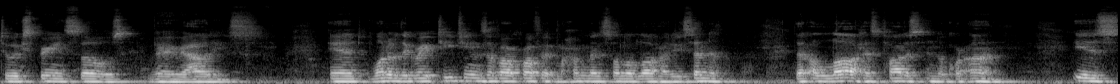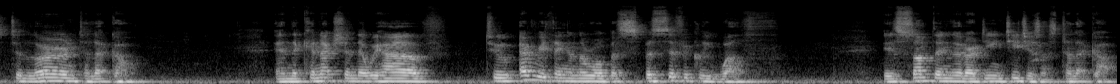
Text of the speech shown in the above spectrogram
to experience those very realities. And one of the great teachings of our Prophet Muhammad وسلم, that Allah has taught us in the Quran is to learn to let go. And the connection that we have to everything in the world, but specifically wealth, is something that our deen teaches us to let go.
